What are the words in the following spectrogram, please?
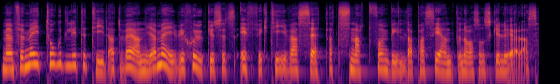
Men för mig tog det lite tid att vänja mig vid sjukhusets effektiva sätt att snabbt få en bild av patienten och vad som skulle göras.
